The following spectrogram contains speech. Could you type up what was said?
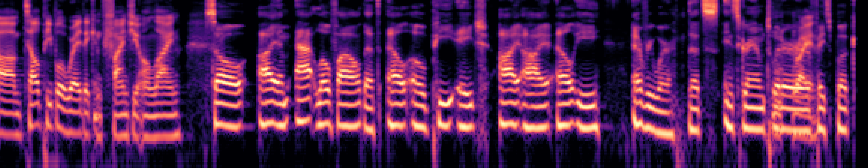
Um, tell people where they can find you online. So I am at Lophiile. That's L O P H I I L E everywhere. That's Instagram, Twitter, Right. Facebook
